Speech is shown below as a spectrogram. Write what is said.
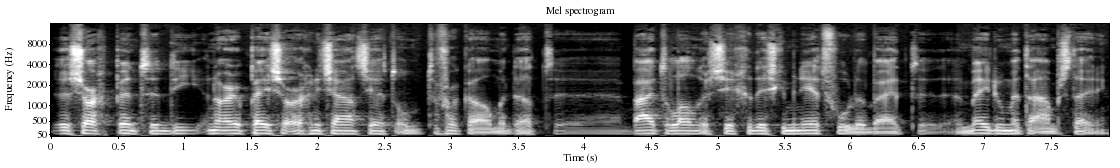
zorgpunten die een Europese organisatie heeft om te voorkomen dat buitenlanders zich gediscrimineerd voelen bij het meedoen met de aanbesteding.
